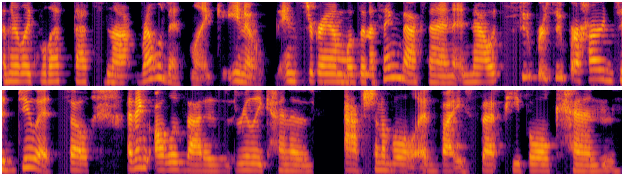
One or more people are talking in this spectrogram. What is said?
and they're like, well, that, that's not relevant. Like, you know, Instagram wasn't a thing back then and now it's super, super hard to do it. So I think all of that is really kind of actionable advice that people can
